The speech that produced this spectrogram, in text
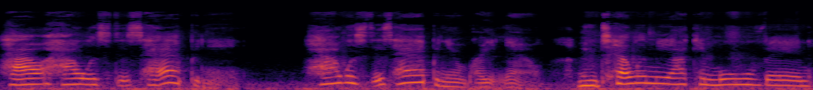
how how is this happening? How is this happening right now? You telling me i can move in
